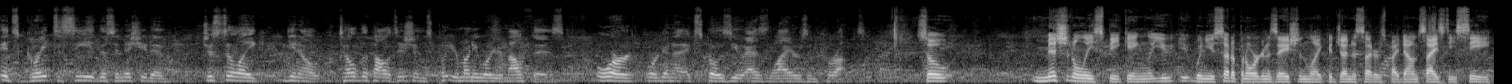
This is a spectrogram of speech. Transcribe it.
it's great to see this initiative just to like you know tell the politicians put your money where your mouth is or we're going to expose you as liars and corrupt. So missionally speaking you, you, when you set up an organization like agenda setters by downsize dc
